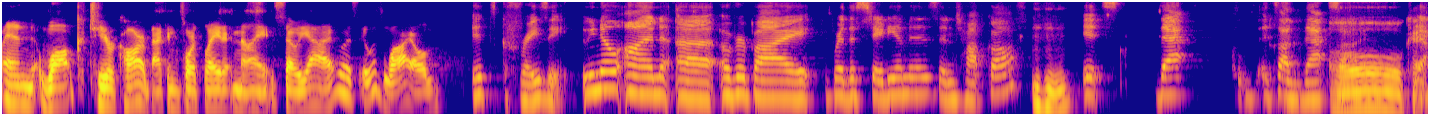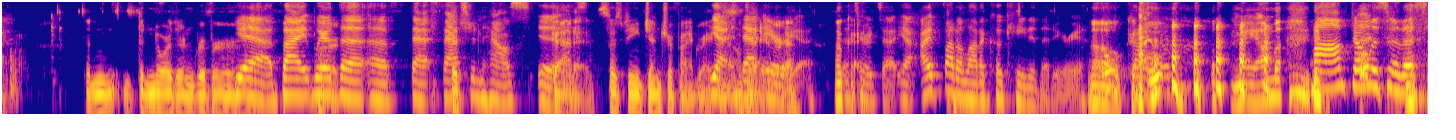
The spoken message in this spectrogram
and walk to your car back and forth late at night. So yeah, it was it was wild. It's crazy. You know, on uh over by where the stadium is in Top Golf, mhm. it's that it's on that side. Oh, okay. Yeah. The, the Northern River. Yeah, by where part. the uh that fashion house is. Got it. So it's being gentrified right now. Yeah, now. that, area. That's Okay. where it's at. Yeah, I fought a lot of cocaine in that area. Oh, okay. God, Ma'am. Mom, don't listen to this.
